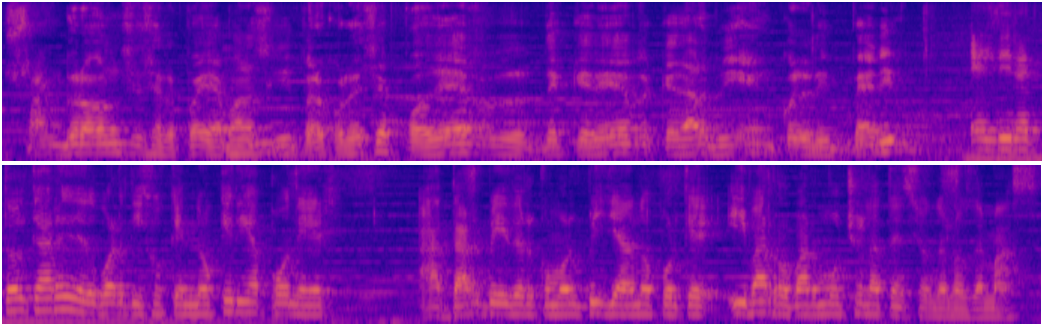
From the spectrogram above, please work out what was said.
sangrón, si se le puede llamar así, pero con ese poder de querer quedar bien con el imperio. El director Gareth Edward dijo que no quería poner a Darth Vader como el villano porque iba a robar mucho la atención de los demás.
